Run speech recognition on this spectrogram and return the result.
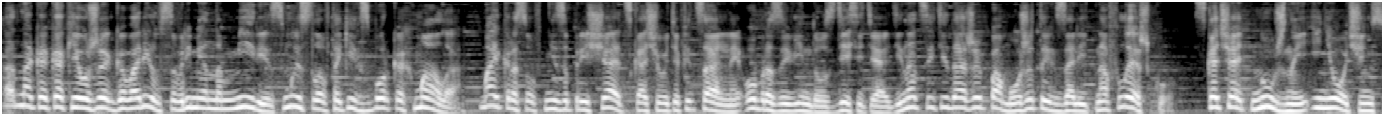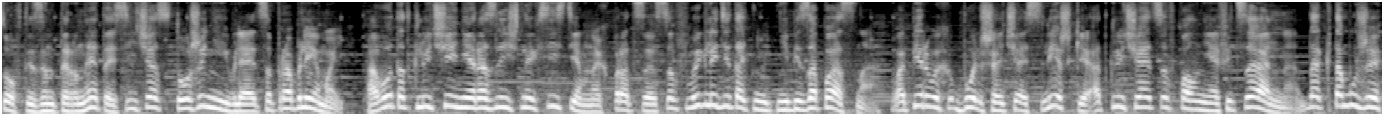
Однако, как я уже говорил, в современном мире смысла в таких сборках мало. Microsoft не запрещает скачивать официальные образы Windows 10 и 11 и даже поможет их залить на флешку. Скачать нужный и не очень софт из интернета сейчас тоже не является проблемой. А вот отключение различных системных процессов выглядит отнюдь небезопасно. Во-первых, большая часть слежки отключается вполне официально, да к тому же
